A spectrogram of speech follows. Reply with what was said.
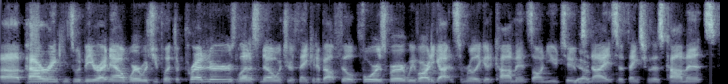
uh, power rankings would be right now. Where would you put the Predators? Let us know what you're thinking about Filip Forsberg. We've already gotten some really good comments on YouTube Yep. tonight. So thanks for those comments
